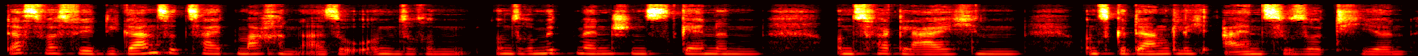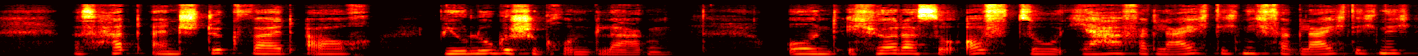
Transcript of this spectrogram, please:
das, was wir die ganze Zeit machen, also unseren, unsere Mitmenschen scannen, uns vergleichen, uns gedanklich einzusortieren, das hat ein Stück weit auch biologische Grundlagen. Und ich höre das so oft so, ja, vergleich dich nicht, vergleich dich nicht.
